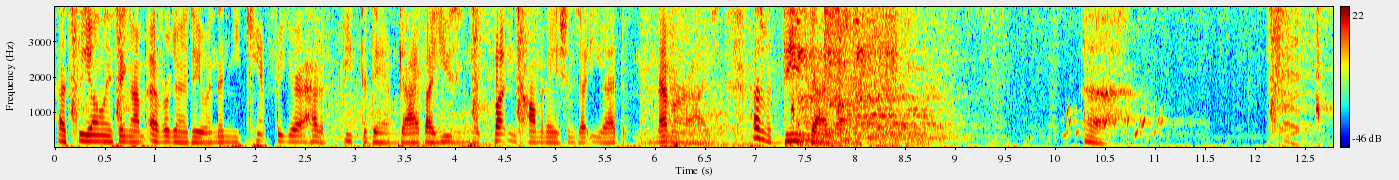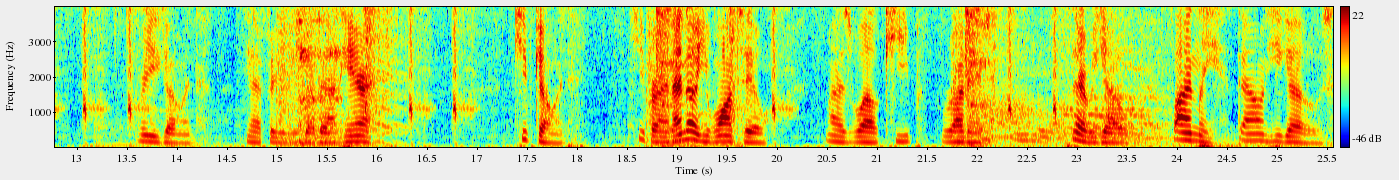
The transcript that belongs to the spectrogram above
That's the only thing I'm ever going to do. And then you can't figure out how to beat the damn guy by using your button combinations that you had to memorize. That's what these guys are. Where are you going? Yeah, I figured you'd go down here. Keep going. Keep running. I know you want to. Might as well keep running. There we go. Finally, down he goes.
